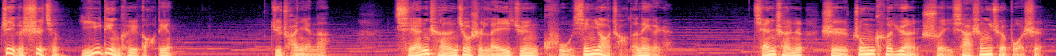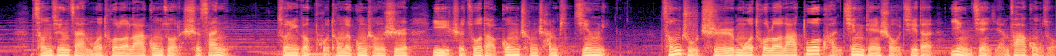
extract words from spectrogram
这个事情一定可以搞定。据传言呢，钱晨就是雷军苦心要找的那个人。钱晨是中科院水下声学博士，曾经在摩托罗拉工作了十三年。从一个普通的工程师一直做到工程产品经理，曾主持摩托罗拉多款经典手机的硬件研发工作。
